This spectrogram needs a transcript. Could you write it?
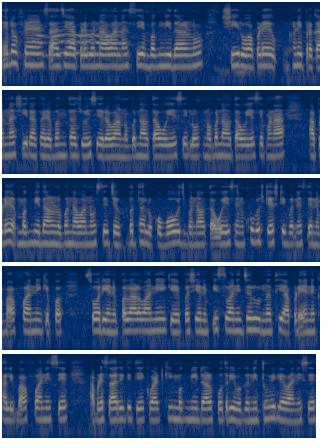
હેલો ફ્રેન્ડ્સ આજે આપણે બનાવવાના છે મગની દાળનો શીરો. આપણે ઘણી પ્રકારના શીરા ઘરે બનતા જ હોય છે, રવાનો બનાવતા હોઈએ છીએ લોટનો બનાવતા હોઈએ છીએ પણ આ આપણે મગની દાળનો બનાવવાનો છે જે બધા લોકો બહુ જ બનાવતા હોઈએ છે અને ખૂબ જ ટેસ્ટી બને છે એને બાફવાની કે સોરી એને પલાળવાની કે પછી એને પીસવાની જરૂર નથી. આપણે એને ખાલી બાફવાની છે. આપણે સારી રીતે એક વાટકી મગની દાળ કોતરી વગરની ધોઈ લેવાની છે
